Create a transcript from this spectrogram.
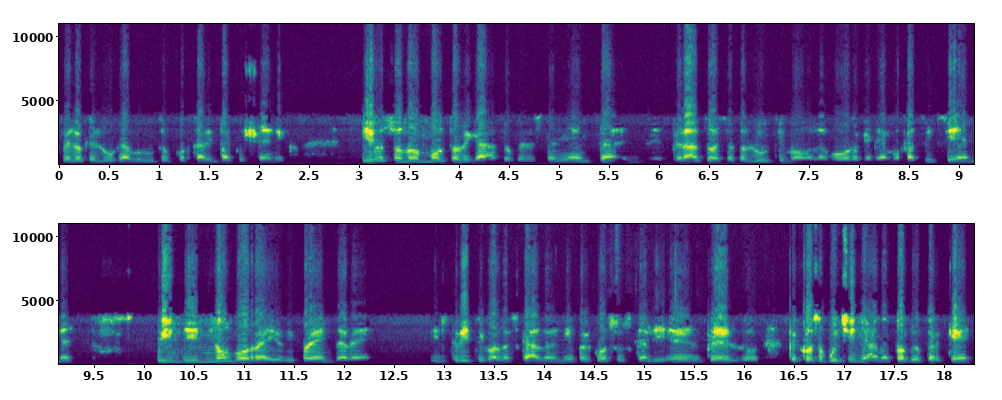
quello che Luca ha voluto portare in palcoscenico. Io sono molto legato a quell'esperienza peraltro è stato l'ultimo lavoro che abbiamo fatto insieme, quindi non vorrei riprendere il trittico alla scala nel mio percorso, scali- eh, per, percorso pucciniano proprio perché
